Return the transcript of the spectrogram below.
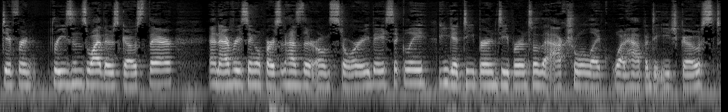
different reasons why there's ghosts there, and every single person has their own story. Basically, you can get deeper and deeper into the actual like what happened to each ghost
